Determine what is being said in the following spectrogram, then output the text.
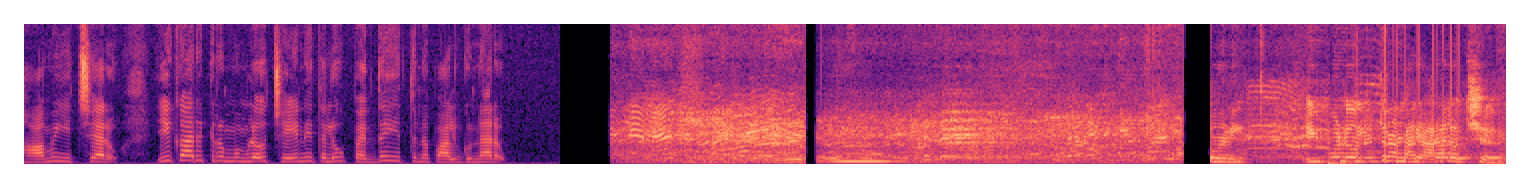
హామీ ఇచ్చారు. ఈ కార్యక్రమంలో చేనేతలు పెద్ద ఎత్తున పాల్గొన్నారు. ఇప్పుడు ఉన్నటువంటి వచ్చారు.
